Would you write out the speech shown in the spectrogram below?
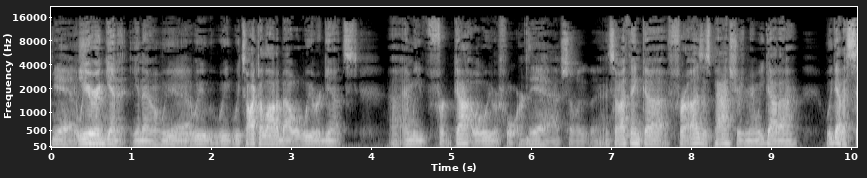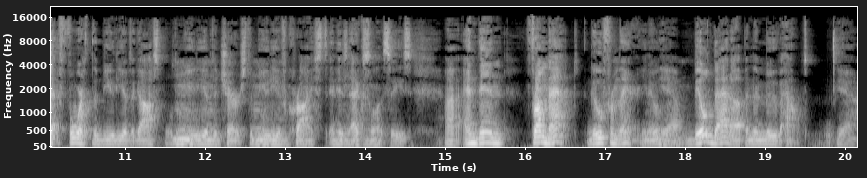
yeah. We were again it, you know, we, Yeah. we, we, we talked a lot about what we were against, uh, and we forgot what we were for. Yeah. Absolutely. And so I think, uh, for us as pastors, man, we gotta, we gotta set forth the beauty of the gospel, the beauty Mm-hmm. of the church, the beauty of Christ and his excellencies. Uh, and then from that, go from there, you know, Yeah. build that up and then move out. Yeah,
